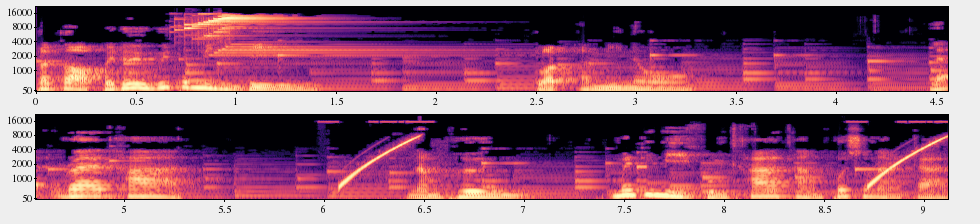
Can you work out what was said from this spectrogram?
ประกอบไปด้วยวิตามิน B กรดอะมิโน และแร่ธาตุน้ำผึ้งไม่ได้มีคุณค่าทางโภชนาการ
